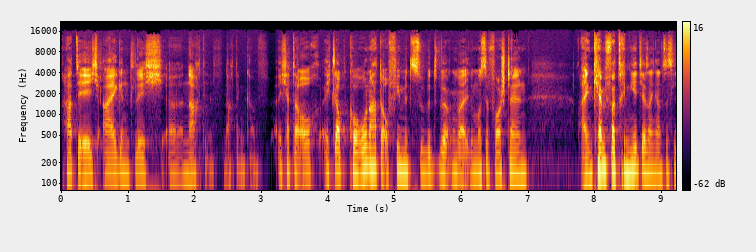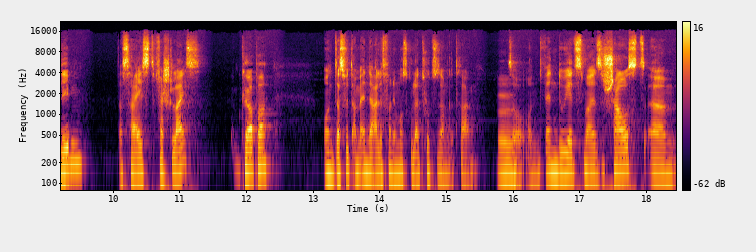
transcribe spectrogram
hatte ich eigentlich äh, nach, dem, nach dem Kampf. Ich hatte auch, ich glaube, Corona hatte auch viel mit zu bewirken, weil du musst dir vorstellen, ein Kämpfer trainiert ja sein ganzes Leben. Das heißt Verschleiß im Körper. Und das wird am Ende alles von der Muskulatur zusammengetragen. So, und wenn du jetzt mal so schaust, ähm,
